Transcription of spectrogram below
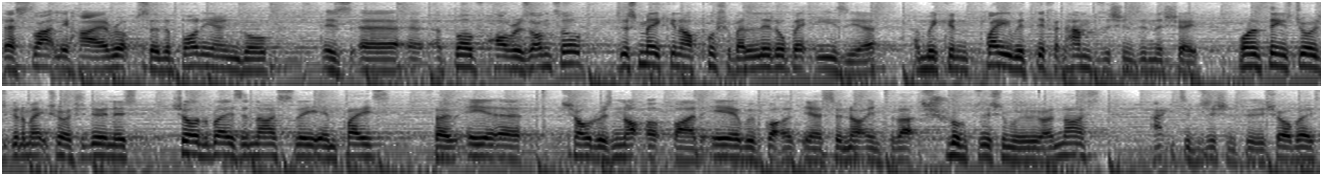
they're slightly higher up, so the body angle is uh, uh, above horizontal, just making our push-up a little bit easier, and we can play with different hand positions in this shape. One of the things George is going to make sure she's doing is shoulder blades are nicely in place, so ear, uh, shoulder is not up by the ear, we've got, yeah, so not into that shrug position, we've got a nice active position through the shoulder blades.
